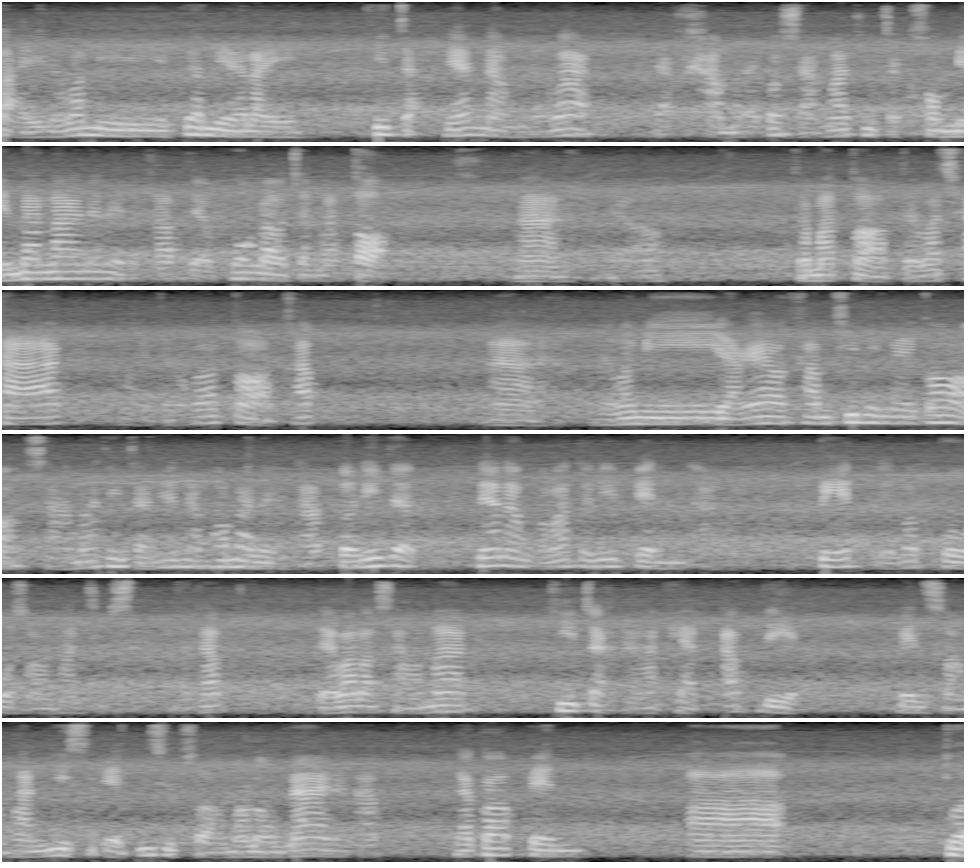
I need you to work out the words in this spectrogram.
สัยหรือว่ามีเพื่อนมีอะไรที่จะแนะนำหรือว่าอยากถามอะไรก็สามารถที่จะคอมเมนต์ด้านล่างได้เลยนะครับ เดี๋ยวพวกเราจะมาตอบอ่าเดี๋ยวจะมาตอบแต่ว่าช้าหน่อยแต่ว่าก็ตอบครับอ่าหรือว่ามีอยากให้เราทำคลิปยังไงก็สามารถที่จะแนะนำเข้ามาเลยครับ ตัวนี้จะแนะนำก่อนว่าตัวนี้เป็นเฟสหรือว่าโปร 2013 นะครับ แต่ว่าเราสามารถที่จะหาแพทอัปเดต เป็น 2021-22 มาลงได้นะครับ แล้วก็เป็นตัว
